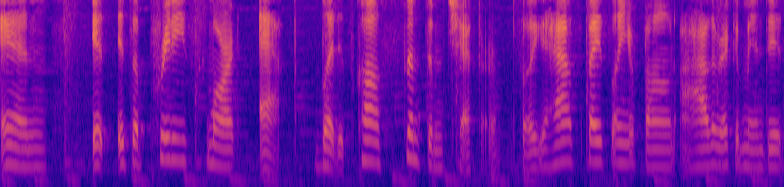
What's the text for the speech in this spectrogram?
and it, it's a pretty smart app but it's called symptom checker. So you have space on your phone. I highly recommend it.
